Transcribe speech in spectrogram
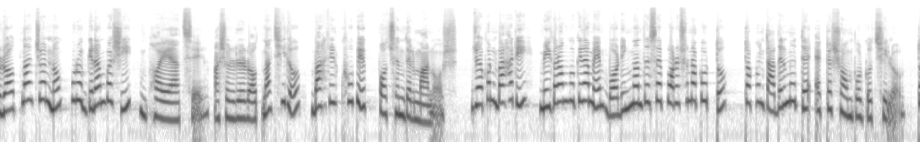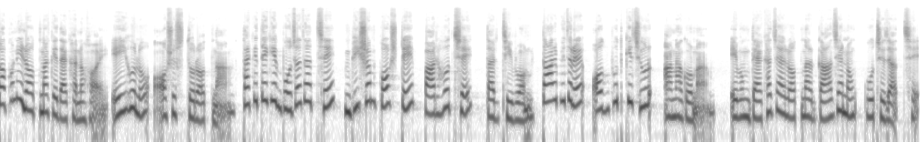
রত্নার জন্য পুরো গ্রামবাসী ভয়ে আছে। আসলে রত্না ছিল বাহারির খুবই পছন্দের মানুষ। যখন বাহারি মেঘরঙ্গ গ্রামে বোর্ডিং মাদ্রাসায় পড়াশোনা করত, তখন তাদের মধ্যে একটা সম্পর্ক ছিল। তখনই রত্নাকে দেখানো হয়। এই হলো অসুস্থ রত্না। তাকে দেখে বোঝা যাচ্ছে ভীষণ কষ্টে পার হচ্ছে তার জীবন। তার ভিতরে অদ্ভুত কিছুর আনাগোনা। এবং দেখা যায় রত্নার গা যেন পচে যাচ্ছে।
